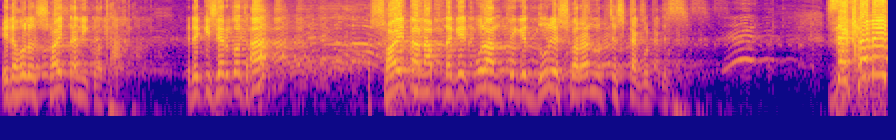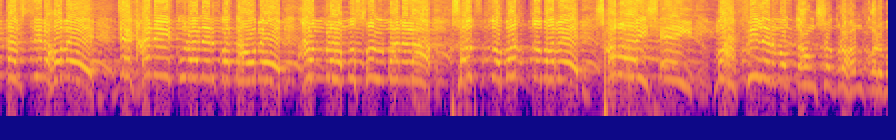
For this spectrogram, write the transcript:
এটা হলো শয়তানি কথা। এটা কিসের কথা? শয়তান আপনাকে কোরআন থেকে দূরে সরানোর চেষ্টা করতেছে। যেখানেই তাফসির হবে, যেখানেই কোরআনের কথা হবে, আমরা মুসলমানেরা সত্যবদ্ধভাবে সবাই সেই মাহফিলের মধ্যে অংশগ্রহণ করব।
